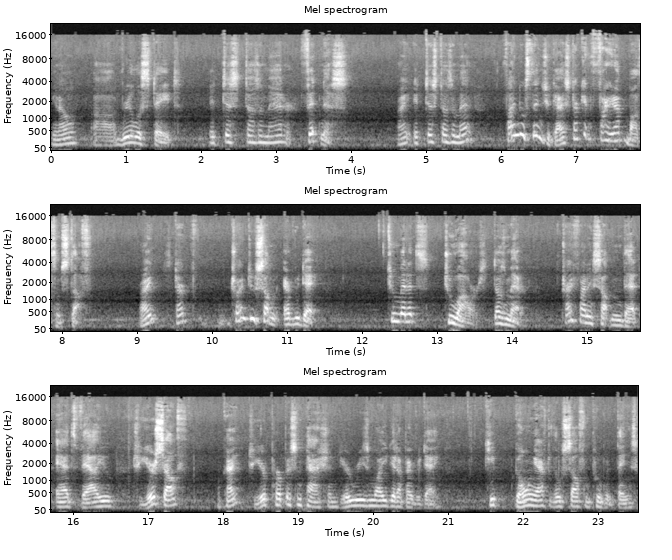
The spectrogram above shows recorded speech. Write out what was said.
you know, uh, real estate. It just doesn't matter. Fitness, right? It just doesn't matter. Find those things, you guys. Start getting fired up about some stuff, right? Start trying to do something every day. Two minutes, two hours, doesn't matter. Try finding something that adds value to yourself, okay, to your purpose and passion, your reason why you get up every day. Keep going after those self improvement things.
